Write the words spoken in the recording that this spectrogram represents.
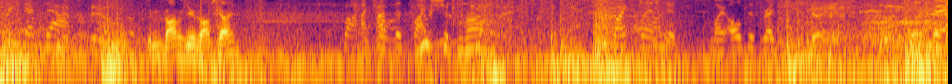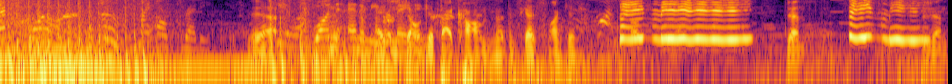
Bring them down. Give me bomb, give me bomb, Skye. I have the spike. You should run. Spike planted. My ult is ready. Yeah, yeah. My ult's ready. Yeah. One enemy I just remaining. don't get that calm that this guy's flanking. Save me! Jen. Save me! Jen.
